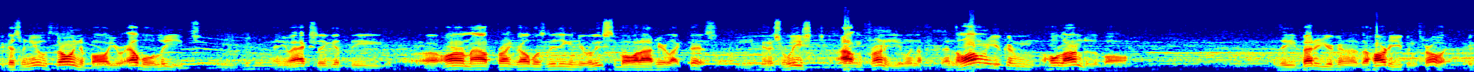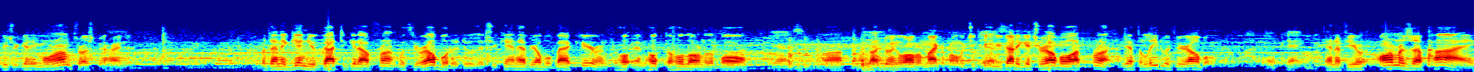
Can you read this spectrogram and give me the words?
because when you're throwing the ball, your elbow leads, mm-hmm. and you actually get the uh, arm out front, your elbow's leading, and you release the ball out here like this. Mm-hmm. And it's released out in front of you. And the, and the longer you can hold on to the ball, the better you're gonna, the harder you can throw it because you're getting more arm thrust behind it. But then again, you've got to get out front with your elbow to do this. You can't have your elbow back here and, ho- and hope to hold on to the ball. Yes. Uh, I'm not doing it over a microphone, but you can, yes. you've got to get your elbow out front. You have to lead with your elbow. Okay. And if your arm is up high,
